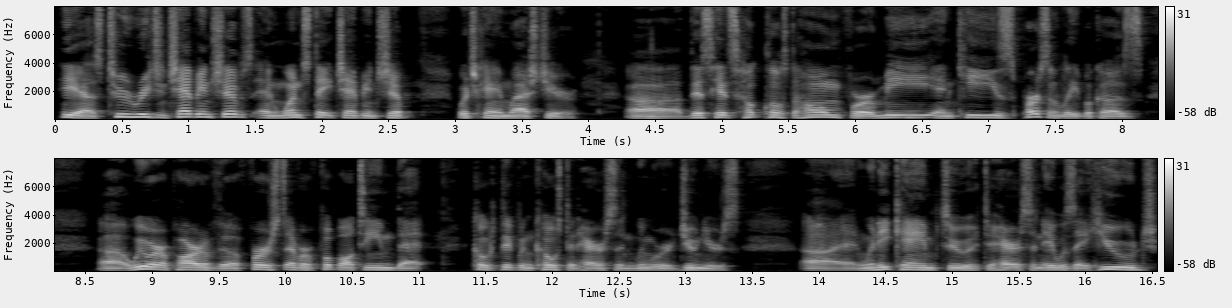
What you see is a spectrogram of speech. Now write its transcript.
He has two region championships and one state championship, which came last year. Uh, this hits close to home for me and Keys personally because uh, we were a part of the first ever football team that Coach Dickman coached at Harrison when we were juniors. Uh, and when he came to to Harrison, it was a huge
